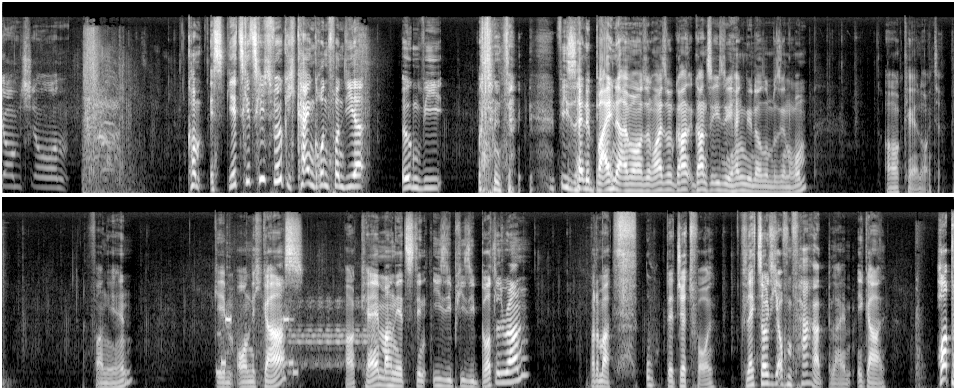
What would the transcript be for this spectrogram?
Komm schon. Komm, es, jetzt, jetzt gibt es wirklich keinen Grund von dir, irgendwie wie seine Beine einfach so, also ganz, ganz easy hängen die da so ein bisschen rum. Okay, Leute. Fahren hier hin. Geben ordentlich Gas. Okay, machen jetzt den easy peasy Bottle Run. Warte mal. Oh, der Jetfall. Vielleicht sollte ich auf dem Fahrrad bleiben. Egal. Hopp!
